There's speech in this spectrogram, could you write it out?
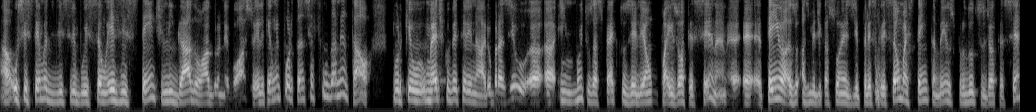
ah, o sistema de distribuição existente ligado ao agronegócio, ele tem uma importância fundamental, porque o médico veterinário, o Brasil, ah, ah, em muitos aspectos, ele é um país OTC, né? É, é, é, tem as, medicações de prescrição, mas tem também os produtos de OTC,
